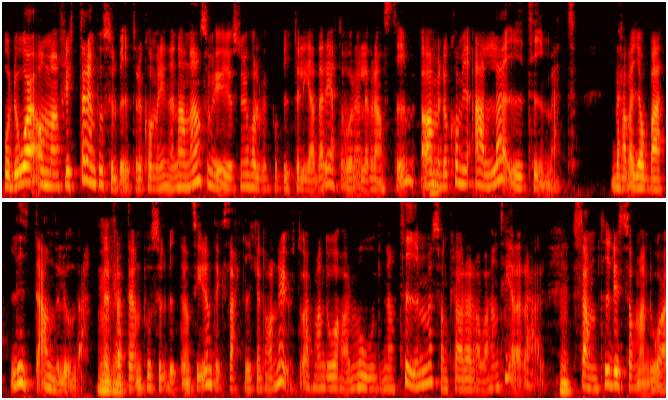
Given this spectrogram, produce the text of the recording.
Och då om man flyttar en pusselbit och det kommer in en annan som vi just nu håller vi på att byta ledare i ett av våra leveransteam. Ja men då kommer ju alla i teamet behöva jobba lite annorlunda. Därför att den pusselbiten ser inte exakt likadan ut. Och att man då har mogna team som klarar av att hantera det här. Samtidigt som man då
